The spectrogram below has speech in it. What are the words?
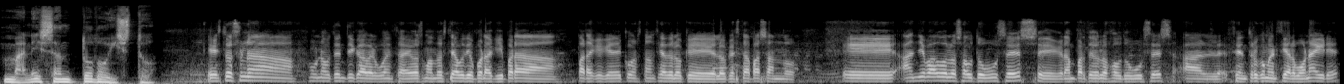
manesan todo isto. Esto es una, una auténtica vergüenza. Eh. Os mando este audio por aquí para, para que quede constancia de lo que, lo que está pasando. Eh, han llevado los autobuses, eh, gran parte de los autobuses, al centro comercial Bonaire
